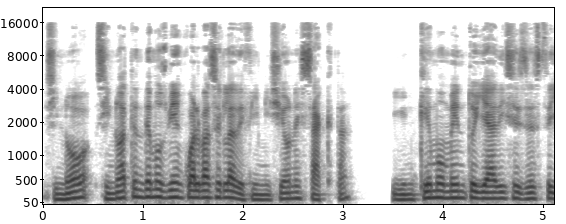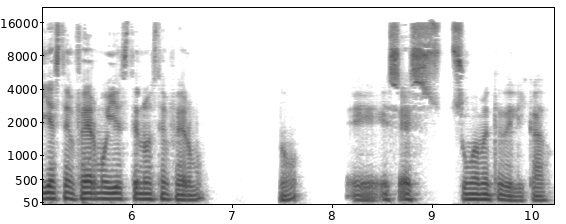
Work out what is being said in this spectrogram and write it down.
Si no, si no atendemos bien cuál va a ser la definición exacta y en qué momento ya dices este ya está enfermo y este no está enfermo, ¿no? Eh, es, es sumamente delicado.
